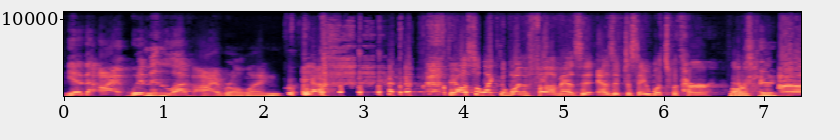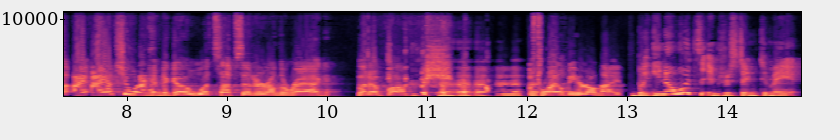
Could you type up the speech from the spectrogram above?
Yeah, the eye, women love eye rolling. Yeah. they also like the one thumb as it, as if to say, "What's with her?" Or uh, I, I actually wanted him to go, "What's up, Senator?" on the rag but I'm the fly will be here all night. But you know what's interesting to me?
